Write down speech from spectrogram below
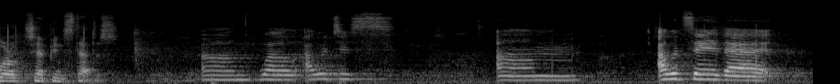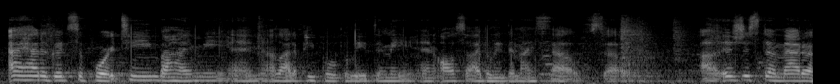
world champion status? Um, well, I would just, um, I would say that I had a good support team behind me, and a lot of people believed in me, and also I believed in myself. So uh, it's just a matter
